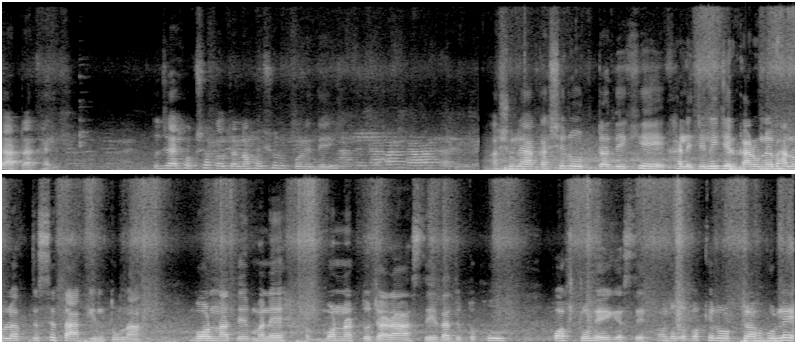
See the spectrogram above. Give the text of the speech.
চাটা খাই। তো যাই হোক, সকালটা না হয় শুরু করে দেই। আসলে আকাশের রোদটা দেখে খালি যে নিজের কারণে ভালো লাগতেছে তা কিন্তু না। বন্যাতে মানে বন্যার তো যারা আছে, তাদের তো খুব কষ্ট হয়ে গেছে। অন্তত পক্ষে রোদটা হলে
